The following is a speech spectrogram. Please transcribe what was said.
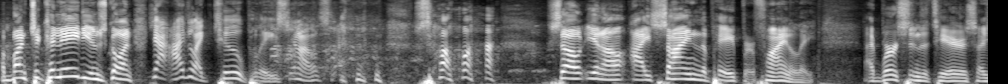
A bunch of Canadians going, yeah, I'd like two, please. You know, so, so you know, I signed the paper finally. I burst into tears. I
